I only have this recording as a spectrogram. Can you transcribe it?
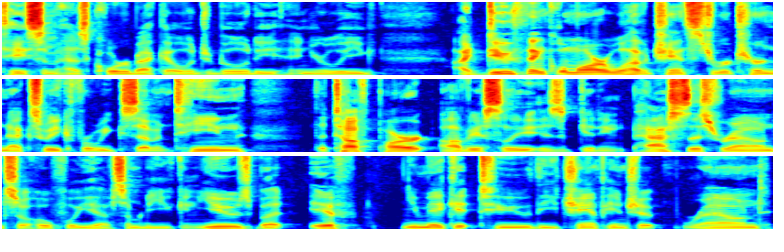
Taysom has quarterback eligibility in your league. I do think Lamar will have a chance to return next week for Week 17. The tough part, obviously, is getting past this round, so hopefully you have somebody you can use. But if you make it to the championship round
